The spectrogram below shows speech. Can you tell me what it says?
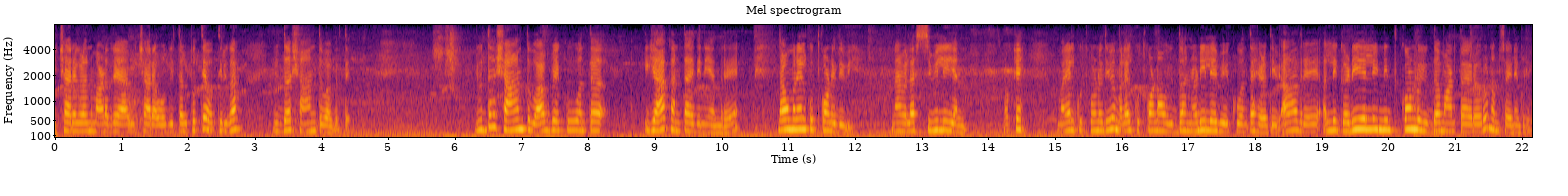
ವಿಚಾರಗಳನ್ನು ಮಾಡಿದ್ರೆ ಆ ವಿಚಾರ ಹೋಗಿ ತಲುಪುತ್ತೆ, ಅವು ತಿರ್ಗಾ ಯುದ್ಧ ಶಾಂತವಾಗುತ್ತೆ. ಯುದ್ಧ ಶಾಂತವಾಗಬೇಕು ಅಂತ ಯಾಕೆ ಅಂತ ಇದ್ದೀನಿ ಅಂದರೆ, ನಾವು ಮನೇಲಿ ಕೂತ್ಕೊಂಡಿದ್ದೀವಿ. ನಾವೆಲ್ಲ ಸಿವಿಲಿಯನ್ ಓಕೆ ಮನೇಲಿ ಕೂತ್ಕೊಂಡಿದ್ದೀವಿ ಮನೇಲಿ ಕೂತ್ಕೊಂಡು ನಾವು ಯುದ್ಧ ನಡೀಲೇಬೇಕು ಅಂತ ಹೇಳ್ತೀವಿ. ಆದರೆ ಅಲ್ಲಿ ಗಡಿಯಲ್ಲಿ ನಿಂತ್ಕೊಂಡು ಯುದ್ಧ ಮಾಡ್ತಾ ಇರೋರು ನಮ್ಮ ಸೈನಿಕರು.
